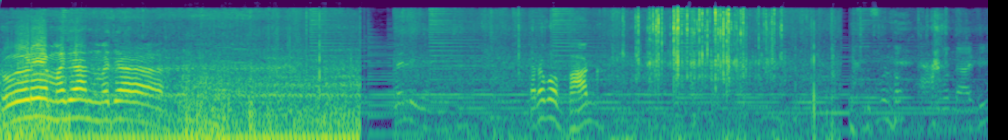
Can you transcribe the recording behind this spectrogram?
રોડે મજા મજા તારો ભાગ ગાડી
